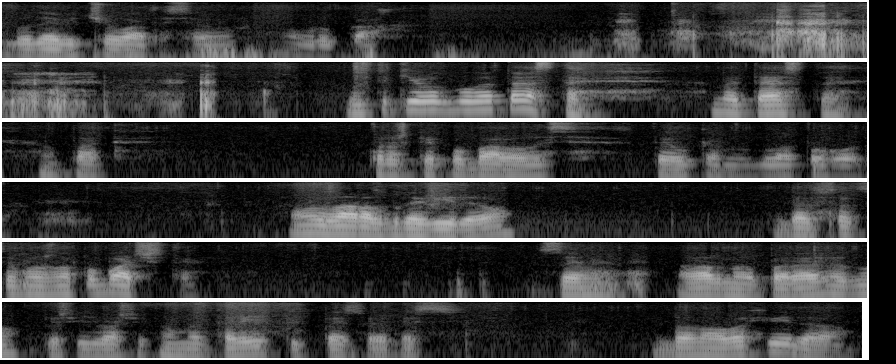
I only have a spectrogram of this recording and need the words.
буде відчуватися в руках. Ось такі от були тести. Не тести, а так. Трошки побавились пилками, була погода. Ну, зараз буде відео, де все це можна побачити. Всім гарного перегляду, пишіть ваші коментарі, підписуйтесь. До нових відео.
